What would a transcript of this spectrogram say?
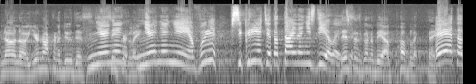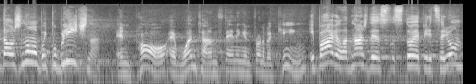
No, no, you're not going to do this secretly. не-не-не, вы в секрете это тайно не This сделаете. is going to be a public thing. Это должно быть публично. And Paul, at one time, standing in front of a king, И Павел однажды, стоя перед царем,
